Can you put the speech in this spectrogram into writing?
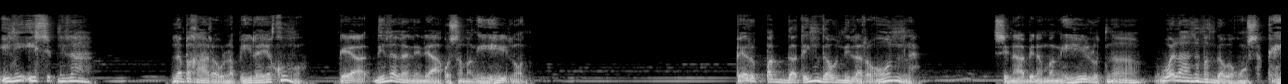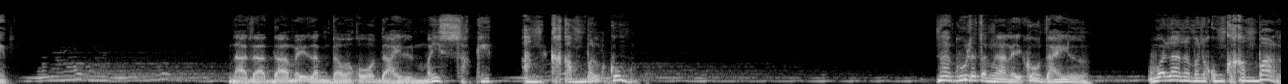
Iniisip nila na baka raw napilay ako kaya dinala nila ako sa manghihilot. Pero pagdating daw nila roon, sinabi ng manghihilot na wala naman daw akong sakit. Nadadamay lang daw ako dahil may sakit ang kakambal ko. Nagulat ang nanay ko dahil wala naman akong kakambal.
